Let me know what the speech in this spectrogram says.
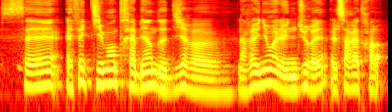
C'est effectivement très bien de dire la réunion, elle a une durée, elle s'arrêtera là.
